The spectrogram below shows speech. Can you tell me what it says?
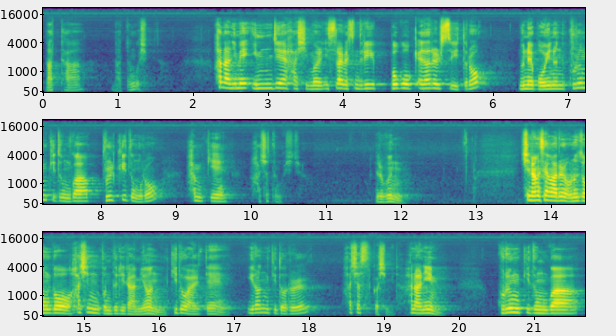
나타났던 것입니다. 하나님의 임재하심을 이스라엘 백성들이 보고 깨달을 수 있도록 눈에 보이는 구름 기둥과 불 기둥으로 함께 하셨던 것이죠. 여러분 신앙생활을 어느 정도 하신 분들이라면 기도할 때 이런 기도를 하셨을 것입니다. 하나님, 구름 기둥과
